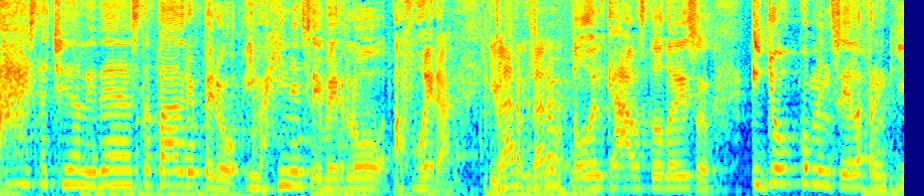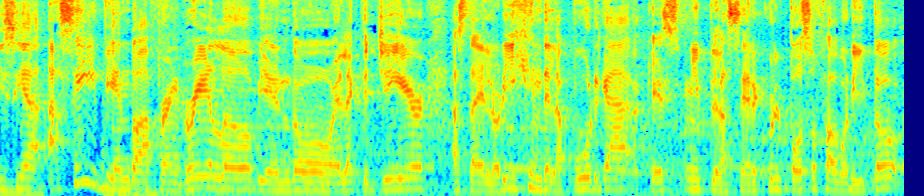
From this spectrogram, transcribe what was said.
ah, está chida la idea, está padre, pero imagínense verlo afuera. Claro, claro. todo el caos, todo eso. Y yo comencé la franquicia así, viendo a Frank Grillo, viendo Elected Gear, hasta el origen de la purga, que es mi placer culposo favorito.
